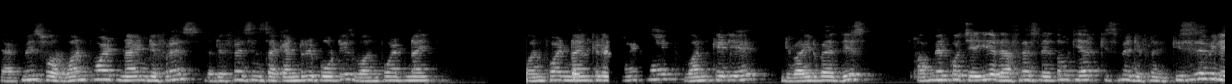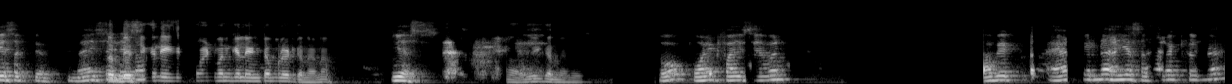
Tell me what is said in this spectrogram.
that means for 1.9 difference the difference in secondary port is 1.9 1.9 के लिए 0.9 1 के लिए डिवाइड बाय दिस अब मेरे को चाहिए रेफरेंस लेता हूँ कि यार किसमें डिफरेंस किसी से भी ले सकते हो। मैं इससे तो बेसिकली 8.1 के लिए इंटरपोलेट करना है ना? यस हाँ वही करना है तो 0.57 अब एक ऐड करना है या सब्ट्रैक्ट करना है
